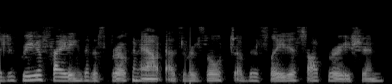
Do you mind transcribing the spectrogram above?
The degree of fighting that has broken out as a result of this latest operation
